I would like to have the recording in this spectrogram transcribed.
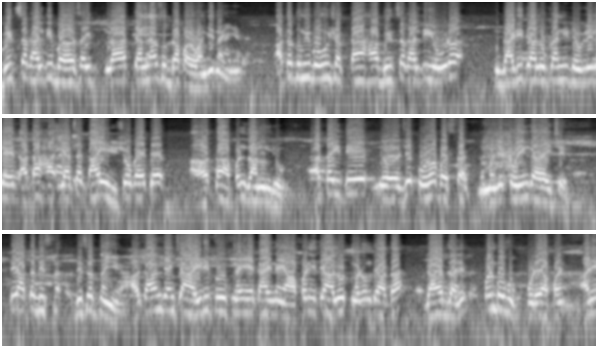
ब्रिजच्या खालती बसायला त्यांना सुद्धा परवानगी नाहीये. आता तुम्ही बघू शकता हा ब्रिजच्या खालती एवढं गाडी त्या लोकांनी ठेवलेली आहेत. आता हा याचा काय हिशोब आहे ते आता आपण जाणून घेऊ. आता इथे जे पोरं बसतात म्हणजे टोईंग करायचे ते आता दिस दिसत नाहीये. कारण त्यांची आय डी प्रूफ नाहीये काय नाही. आपण इथे आलोत म्हणून ते आता गायब झालेत पण बघू पुढे आपण. आणि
